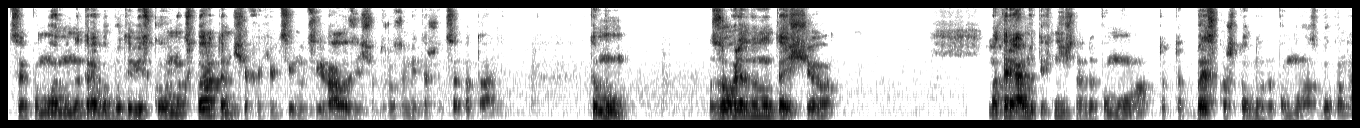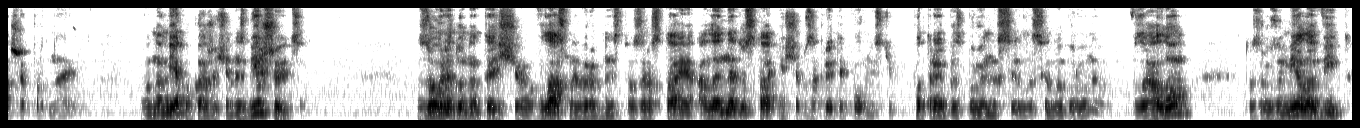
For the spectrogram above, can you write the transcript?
Це, по-моєму, не треба бути військовим експертом чи фахівцем у цій галузі, щоб зрозуміти, що це питання. Тому, з огляду на те, що матеріально-технічна допомога, тобто безкоштовна допомога з боку наших партнерів, вона, м'яко кажучи, не збільшується. З огляду на те, що власне виробництво зростає, але недостатньо, щоб закрити повністю потреби Збройних сил і сил оборони взагалом, то зрозуміло, від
